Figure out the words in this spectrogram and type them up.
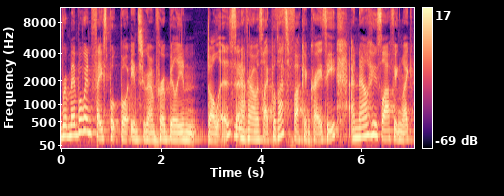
Remember when Facebook bought Instagram for a billion dollars and everyone was like, well, that's fucking crazy. And now who's laughing? Like,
